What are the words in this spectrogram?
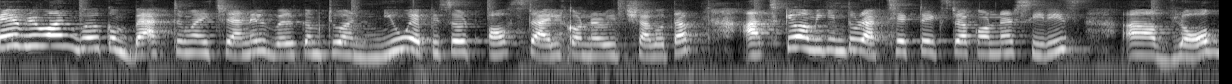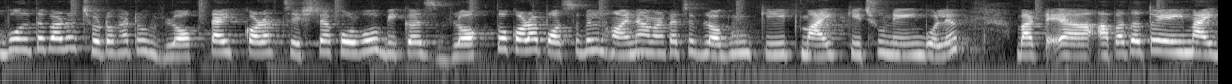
Hey everyone, welcome back to my channel. Welcome to new episode of Style Corner with Shagota. আজকেও আমি কিন্তু রাখছি একটা এক্সট্রা কর্নার সিরিজ ভ্লগ বলতে পারো ছোটোখাটো ভ্লগ টাইপ করার চেষ্টা করব বিকজ ভ্লগ তো করা পসিবল হয় না আমার কাছে ভ্লগিং কিট মাইক কিছু নেই বলে বাট আপাতত এই মাইক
